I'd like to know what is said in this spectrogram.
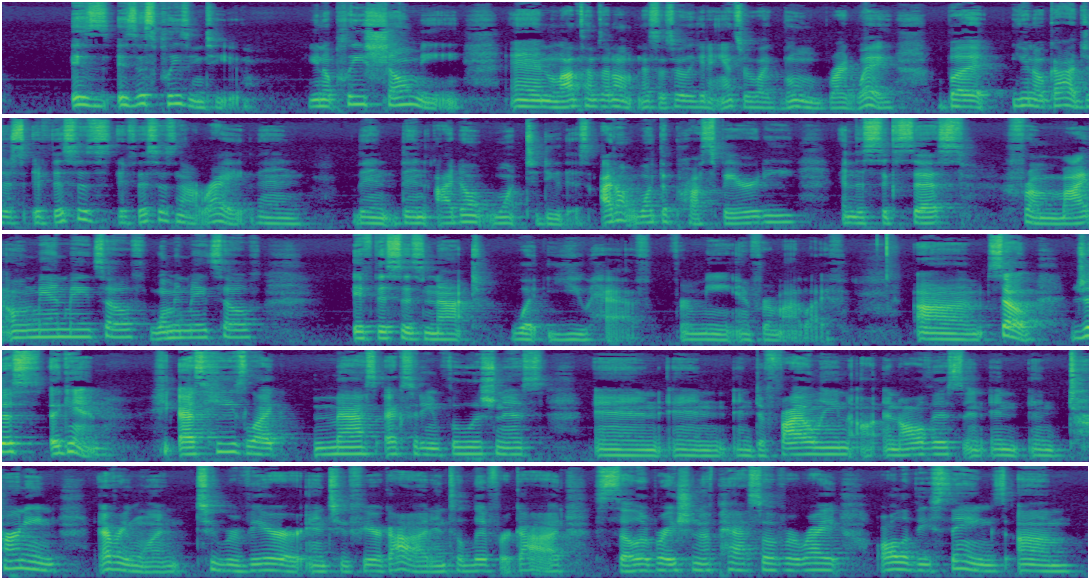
is is this pleasing to you? You know, please show me. And a lot of times I don't necessarily get an answer like boom right away. But you know, God, just if this is if this is not right, then then then I don't want to do this. I don't want the prosperity and the success from my own man-made self, woman-made self, if this is not what you have for me and for my life. Um, so just again, he, as he's like mass exiting foolishness, and and and defiling uh, and all this and, and and turning everyone to revere and to fear God and to live for God. Celebration of Passover right? All of these things. Um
